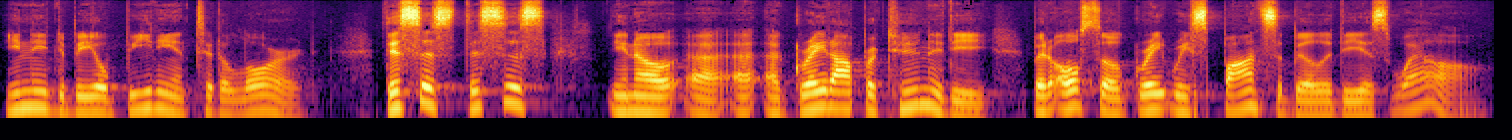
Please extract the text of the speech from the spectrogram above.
You need to be obedient to the Lord. This is, this is you know, a, a great opportunity, but also great responsibility as well.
